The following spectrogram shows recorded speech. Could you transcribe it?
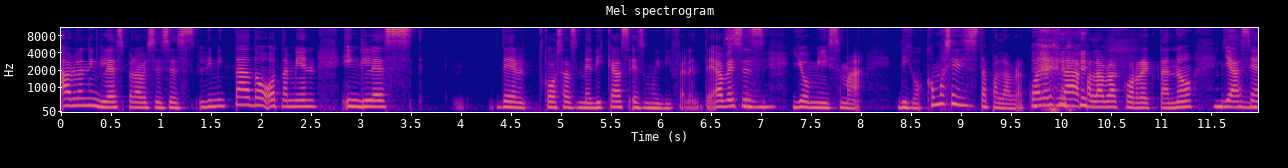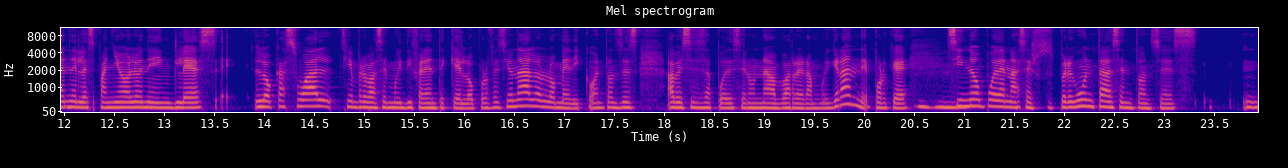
hablan inglés, pero a veces es limitado o también inglés de cosas médicas es muy diferente. A veces yo misma digo, ¿cómo se dice esta palabra? ¿Cuál es la palabra correcta? ¿No? Ya sea en el español o en inglés, lo casual siempre va a ser muy diferente que lo profesional o lo médico. Entonces, a veces esa puede ser una barrera muy grande porque si no pueden hacer sus preguntas, entonces, mm,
